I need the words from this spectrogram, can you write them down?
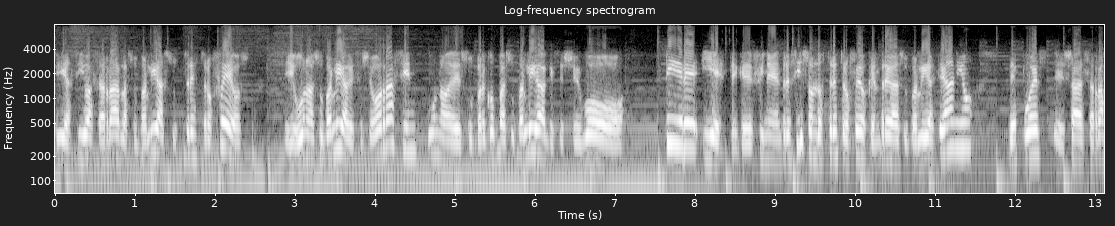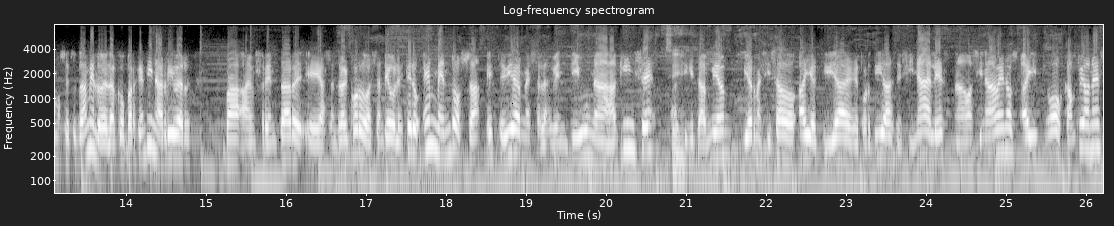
y así va a cerrar la Superliga sus tres trofeos uno de Superliga que se llevó Racing, uno de Supercopa de Superliga que se llevó Tigre y este, que definen entre sí, son los tres trofeos que entrega la Superliga este año. Después eh, ya cerramos esto también, lo de la Copa Argentina. River va a enfrentar eh, a Central Córdoba, Santiago del Estero en Mendoza este viernes a las 21 a 15. Así que también viernes y sábado hay actividades deportivas de finales, nada más y nada menos. Hay nuevos campeones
